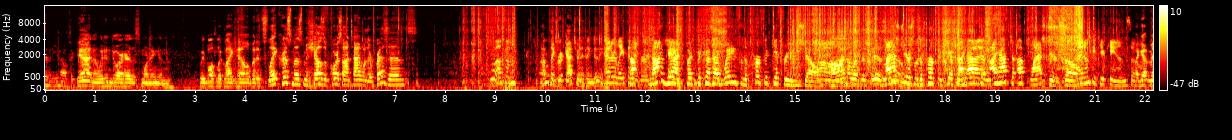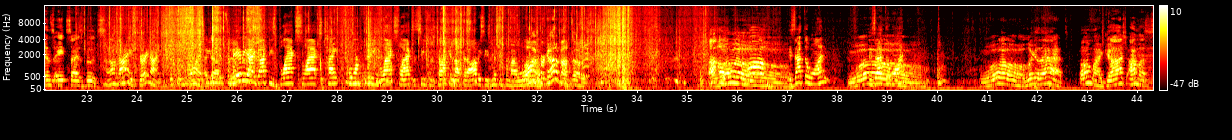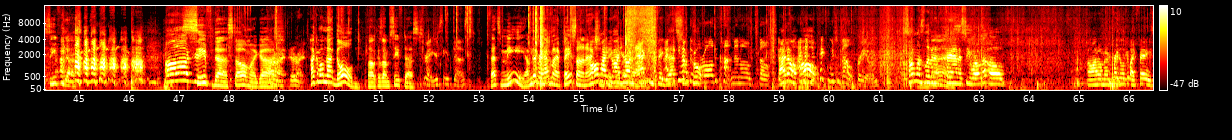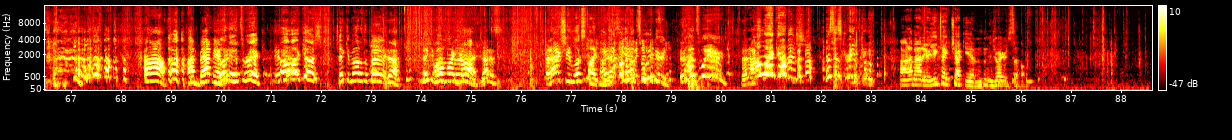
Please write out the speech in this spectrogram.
send an email to. Yeah, I know. We didn't do our hair this morning, and we both look like hell. But it's late Christmas. Michele's, of course, on time with her presents. You're welcome. I don't think Rik got you anything, did he? Better late than Not, never. not okay. yet, but because I'm waiting for the perfect gift for you, Michele. Oh. oh, I know what this is. Last too. year's was a perfect gift. I have Right. to. I have to up last year, So. I don't think you can. So I got men's eight size boots. Oh, nice. Very nice. Just what you want. I You got some Maybe of I got these black slacks, tight, form-fitting black slacks that Steve was talking about that obviously is missing from my Oh, I forgot about those. Uh-oh. Whoa. Is that the one? Whoa. Is that the one? Whoa, look at that. Oh my gosh, I'm a seaf dust. Oh, seaf dust, oh my gosh. All right, all right. How come I'm not gold? Oh, because I'm seaf dust. Right, you're seat dust. That's me. I've never had my face on an action figure. Oh my figure God, you're on an action figure. I That's think you so have cool. the World Continental belt. Too. I know, I had oh. to pick which belt for you. Someone's living Nice. in fantasy world. Uh oh. Oh, I don't. I'm afraid to look at my face. ah, I'm Batman. Look, it's Rik. Oh my gosh. Take him out of the bag. Yeah. Take him oh out Oh of the my. God, that is. That actually looks like me. That's, know, that's weird. That's weird. that actually. Oh my gosh. This is creepy. All right, I'm out of here. You take Chucky and enjoy yourself.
